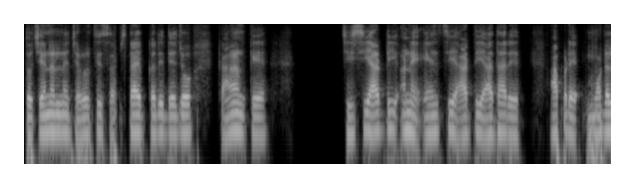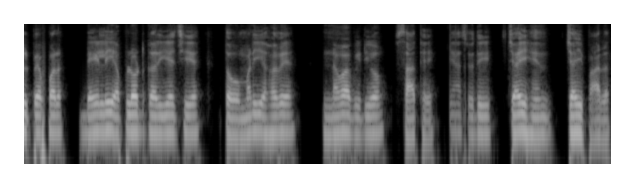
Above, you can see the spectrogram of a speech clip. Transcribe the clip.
તો ચેનલને જરૂરથી સબસ્ક્રાઇબ કરી દેજો. કારણ કે જીસીઆરટી અને એનસીઆરટી આધારિત આપણે મોડલ પેપર ડેઇલી અપલોડ કરીએ છીએ. તો મળીએ હવે નવા વીડિયો સાથે. ત્યાં સુધી જય હિન્દ, જય ભારત.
